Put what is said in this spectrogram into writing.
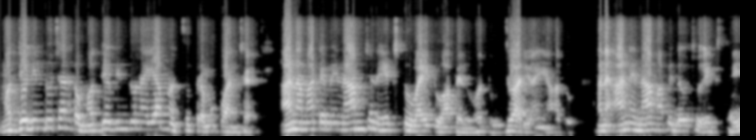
મધ્ય બિંદુ છે ને તો મધ્ય બિંદુના યામનું જ સૂત્ર મૂકવાનું છે. આના માટે મેં નામ છે ને એક્સ ટુ વાય ટુ આપેલું હતું જોવાર્યું અહીંયા હતું. અને આને નામ આપી દઉં છું એક્સ થ્રી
